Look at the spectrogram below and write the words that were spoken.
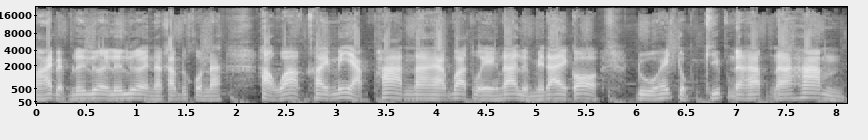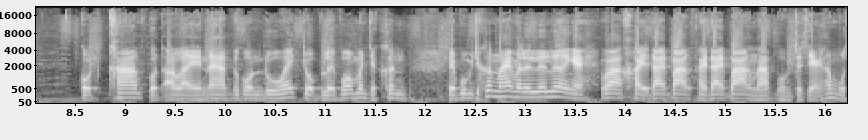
มาให้แบบเรื่อยๆเรื่อยๆนะครับทุกคนนะหากว่าใครไม่อยากพลาดนะครับ ว่าตัวเองได้หรือไม่ได้ก็ดูให้จบคลิปนะครับนะห้าม กดข้ามกดอะไรนะครับทุกคนดูให้จบเลยเพราะว่ามันจะขึ้น เดี๋ยวผมจะขึ้นมาให้มาเรื่อยๆไงว่าใครได้บ้างใครได้บ้างนะผมจะแจกทั้งหมด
